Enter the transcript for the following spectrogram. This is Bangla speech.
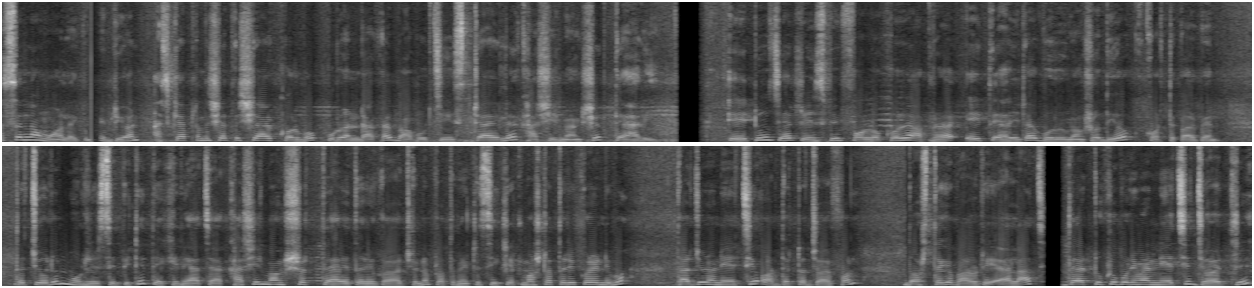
আসসালামু আলাইকুম এভরিওয়ান আজকে আপনাদের সাথে শেয়ার করব পুরান ঢাকার বাবুর্চি স্টাইলে খাসির মাংসের তেহারি। A to Z recipe follow করে আপনারা এই তেহারিটা গরুর মাংস দিয়েও করতে পারবেন। তো চলুন মূল রেসিপিটি দেখে নেওয়া যাক। খাসির মাংসের তেহারি তৈরি করার জন্য প্রথমে একটি সিক্রেট মশলা তৈরি করে নিব। তার জন্য নিয়েছি অর্ধেকটা জয়ফল, দশ থেকে বারোটি এলাচ দেড় টুকরো পরিমাণ নিয়েছি জয়ত্রী,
